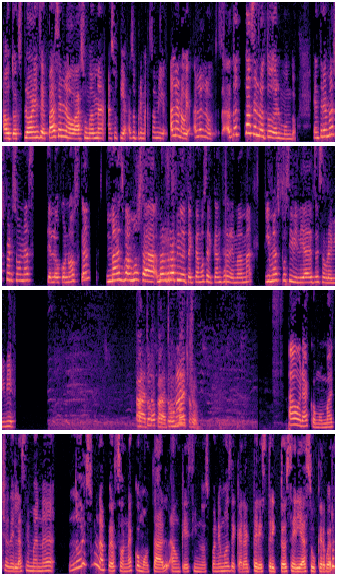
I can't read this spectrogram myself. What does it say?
autoexplórense, pásenlo a su mamá, a su tía, a su prima, a su amiga, a la novia, a la novia, pásenlo a todo el mundo. Entre más personas que lo conozcan, más vamos a, más rápido detectamos el cáncer de mama y más posibilidades de sobrevivir. Pato, pato, macho. Ahora, como macho de la semana, no es una persona como tal, aunque si nos ponemos de carácter estricto sería Zuckerberg,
